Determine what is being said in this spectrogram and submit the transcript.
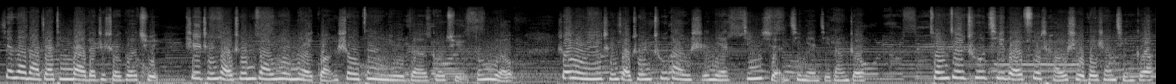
现在大家听到的这首歌曲是陈小春在业内广受赞誉的歌曲《风流》，收录于陈小春出道十年精选纪念集当中。从最初期的自嘲式悲伤情歌，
